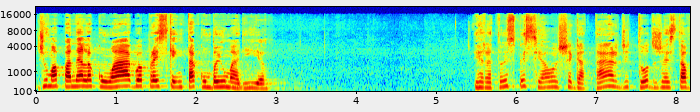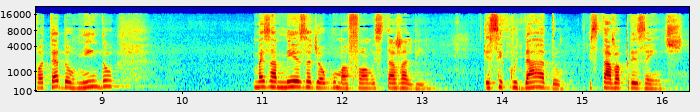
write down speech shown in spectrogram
de uma panela com água para esquentar com banho-maria. E era tão especial ao chegar tarde, todos já estavam até dormindo, mas a mesa de alguma forma estava ali. Esse cuidado estava presente.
